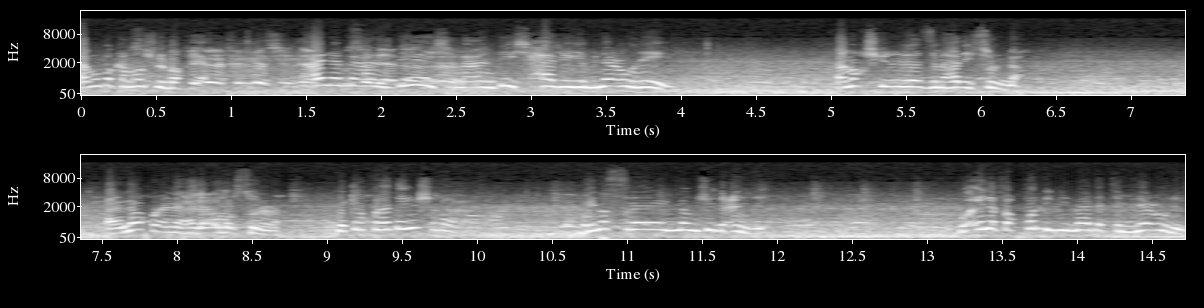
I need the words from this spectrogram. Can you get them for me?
أبو بكر ماهوش في البقيع. في المسجد نعم. أنا ما عنديش ما عنديش حاجة يمنعني. أنا ما لازم هذه سنة. أنا لا أقول أن هذا أمر سنة لكن أقول هذا يشرع بنص الموجود عندي. وإلا فقل لي لماذا تمنعني؟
